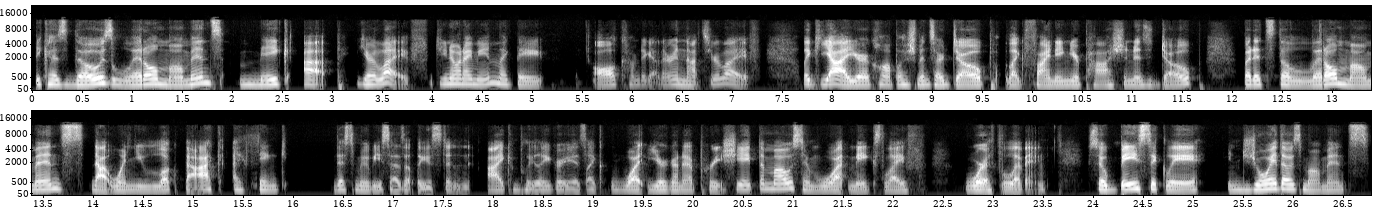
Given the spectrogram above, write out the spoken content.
because those little moments make up your life. Do you know what I mean? Like they all come together and that's your life. Like, yeah, your accomplishments are dope. Like finding your passion is dope, but it's the little moments that when you look back, I think this movie says at least, and I completely agree, is like what you're going to appreciate the most and what makes life worth living. So basically, enjoy those moments,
